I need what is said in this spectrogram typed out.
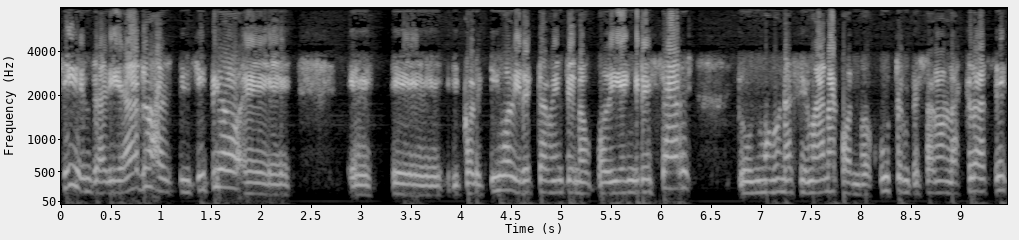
Sí, en realidad al principio eh, este, el colectivo directamente no podía ingresar. Tuvimos una semana cuando justo empezaron las clases,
